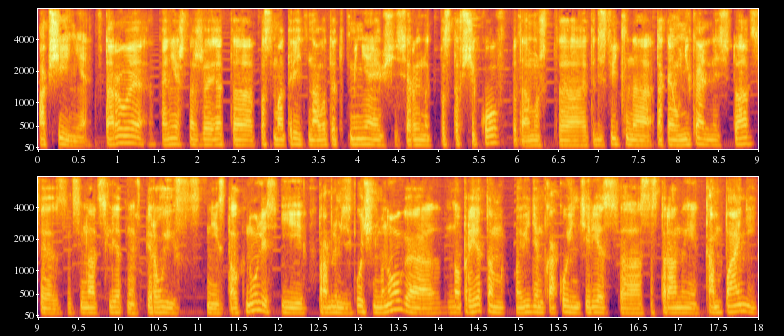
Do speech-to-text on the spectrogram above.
общения. Второе, конечно же, это посмотреть на вот этот меняющийся рынок поставщиков, потому что это действительно такая уникальная ситуация. За 17 лет мы впервые с ней столкнулись, и проблем здесь очень много, но при этом мы видим, какой интерес э, со стороны компаний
